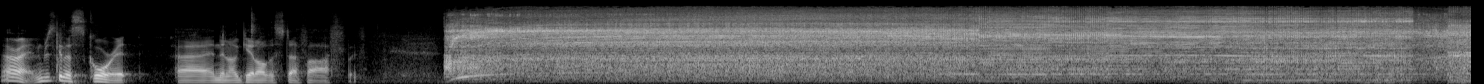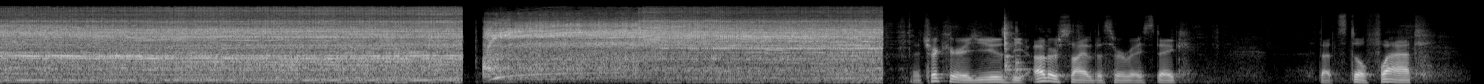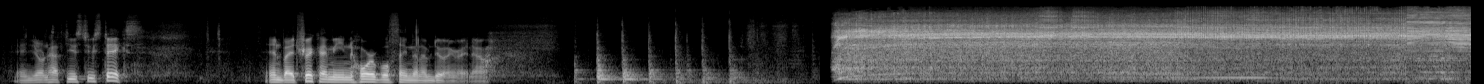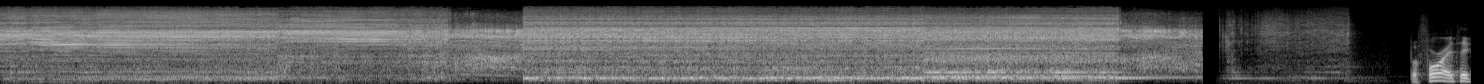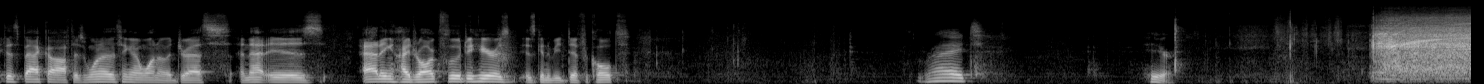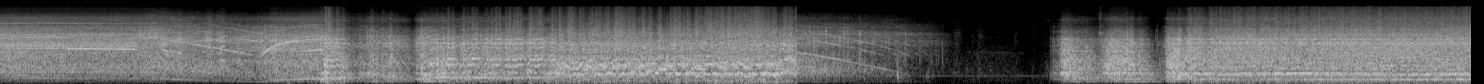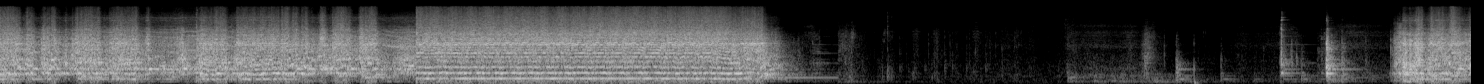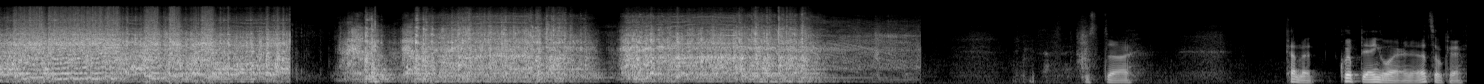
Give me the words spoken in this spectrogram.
All right, I'm just gonna score it uh, and then I'll get all the stuff off. But trick here is you use the other side of the survey stake that's still flat and you don't have to use two stakes. And by trick, I mean horrible thing that I'm doing right now. Before I take this back off, there's one other thing I want to address, and that is adding hydraulic fluid to here is, is going to be difficult. Right here. Just uh, kind of clip the angle iron there, that's okay.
